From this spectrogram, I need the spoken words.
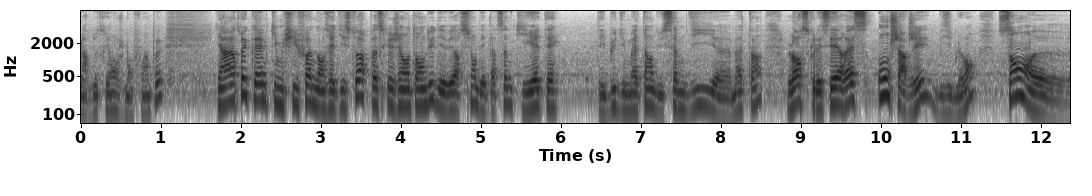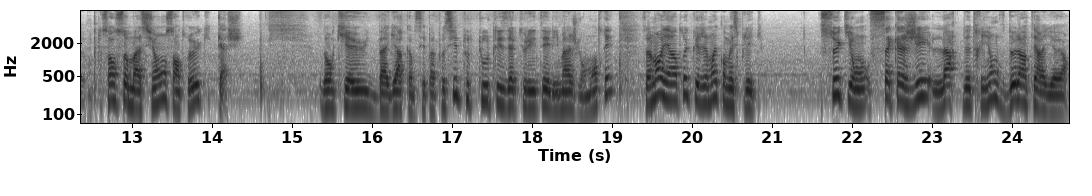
l'Arc de Triomphe, je m'en fous un peu. Il y a un truc quand même qui me chiffonne dans cette histoire parce que j'ai entendu des versions des personnes qui étaient début du matin du samedi euh, matin, lorsque les CRS ont chargé, visiblement, sans, euh, sans sommation, sans truc, cash. Donc il y a eu une bagarre comme c'est pas possible, toutes les actualités et l'image l'ont montré. Seulement il y a un truc que j'aimerais qu'on m'explique ceux qui ont saccagé l'arc de triomphe de l'intérieur.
